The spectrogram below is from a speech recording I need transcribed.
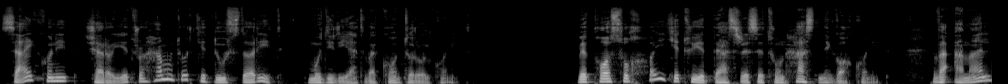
سعی کنید شرایط رو همونطور که دوست دارید مدیریت و کنترل کنید. به پاسخهایی که توی دسترستون هست نگاه کنید و عمل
